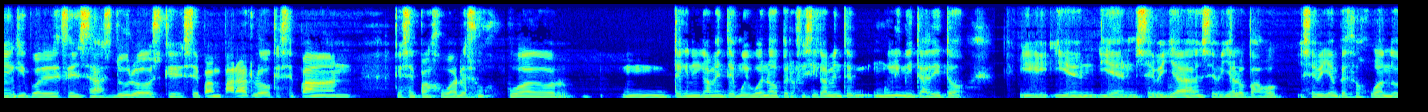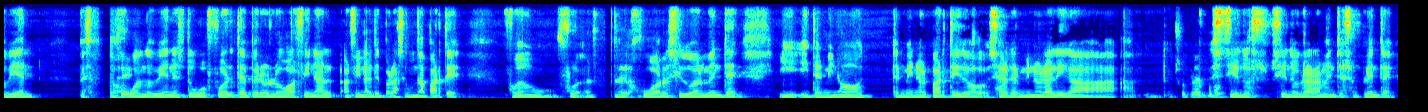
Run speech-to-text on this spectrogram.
equipo de defensas duros, que sepan pararlo, que sepan, que sepan jugar, es un jugador mm, técnicamente muy bueno, pero físicamente muy limitadito. Y, y en, y en Sevilla, en Sevilla lo pagó. En Sevilla empezó jugando bien, empezó Sí. jugando bien, estuvo fuerte, pero luego al final, al final de por la segunda parte, fue, un- fue- jugó residualmente y, y terminó, terminó el partido, o sea, terminó la liga Suplente. siendo, siendo claramente suplente.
